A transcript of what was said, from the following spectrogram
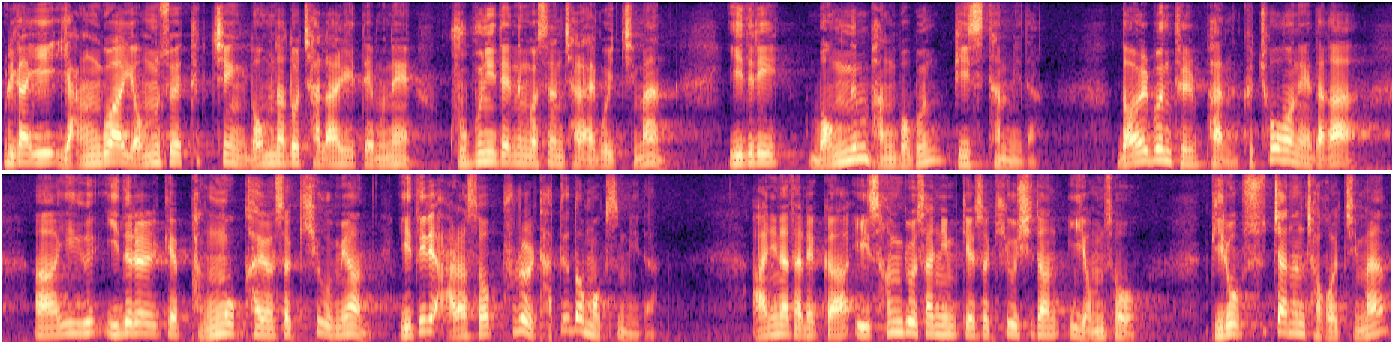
우리가 이 양과 염소의 특징 너무나도 잘 알기 때문에 구분이 되는 것은 잘 알고 있지만 이들이 먹는 방법은 비슷합니다. 넓은 들판 그 초원에다가 아, 이, 이들을 이렇게 방목하여서 키우면 이들이 알아서 풀을 다 뜯어 먹습니다. 아니나 다를까 이 선교사님께서 키우시던 이 염소 비록 숫자는 적었지만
